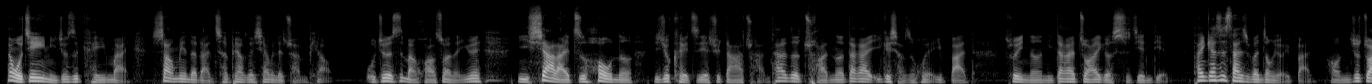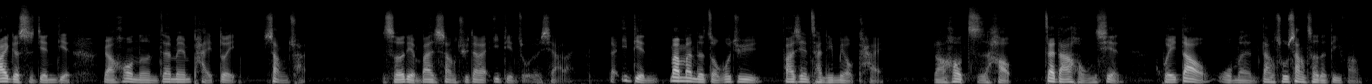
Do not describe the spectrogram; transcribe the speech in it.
但我建议你就是可以买上面的缆车票跟下面的船票，我觉得是蛮划算的。因为你下来之后呢，你就可以直接去搭船。它的船呢，大概一个小时会有一班，所以呢，你大概抓一个时间点，它应该是三十分钟有一班。好，你就抓一个时间点，然后呢，你在那边排队上船，十二点半上去，大概一点左右下来。那一点慢慢的走过去，发现餐厅没有开。然后只好再搭红线回到我们当初上车的地方，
